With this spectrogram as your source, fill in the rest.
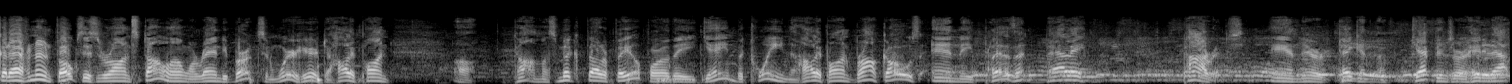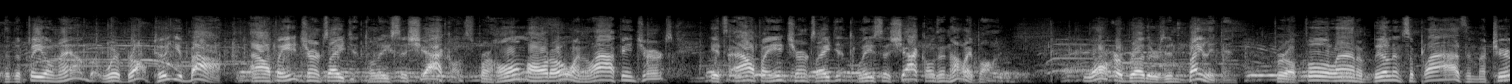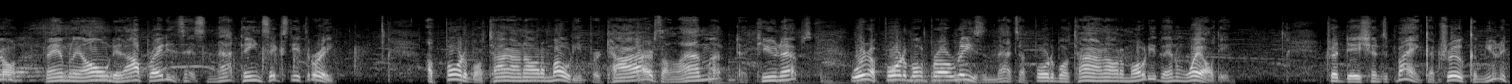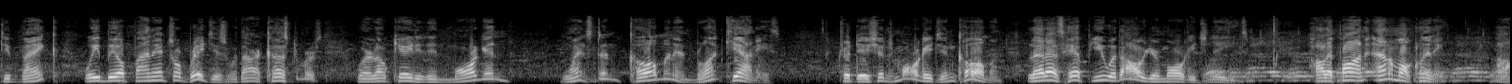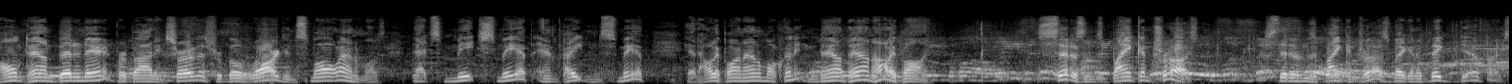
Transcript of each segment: Good afternoon, folks. This is Ron Stone along with Randy Burks, and we're here at the Holly Pond uh, Thomas Mickelfeller Field for the game between the Holly Pond Broncos and the Pleasant Valley Pirates. And they're taking the captains are headed out to the field now, but we're brought to you by Alpha Insurance Agent Talisa Shackles for home, auto, and life insurance. It's Alpha Insurance Agent Talisa Shackles in Holly Pond. Walker Brothers in Baileyton for a full line of building supplies and material, family owned and operated since 1963. Affordable Tire and Automotive for tires, alignment, tune ups. We're affordable for a reason. That's Affordable Tire and Automotive and Welding. Traditions Bank, a true community bank. We build financial bridges with our customers. We're located in Morgan, Winston, Cullman, and Blount counties. Traditions Mortgage in Cullman. Let us help you with all your mortgage needs. Holly Pond Animal Clinic, a hometown veterinarian providing service for both large and small animals. That's Mitch Smith and Peyton Smith at Holly Pond Animal Clinic in downtown Holly Pond. Citizens Bank and Trust. Citizens Bank and Trust making a big difference.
